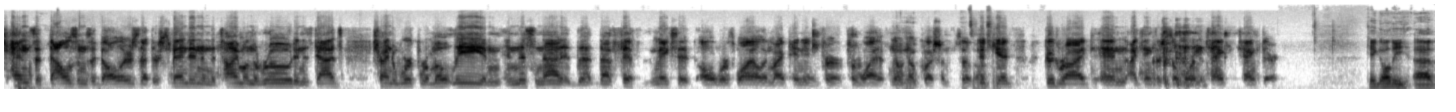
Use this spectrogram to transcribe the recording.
tens of thousands of dollars that they're spending and the time on the road, and his dad's trying to work remotely and, and this and that, it, that that fifth makes it all worthwhile in my opinion for for Wyatt. No no question. So That's good awesome. kid, good ride, and I think there's still more in the tank tank there. Okay, Gauldy. Uh,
